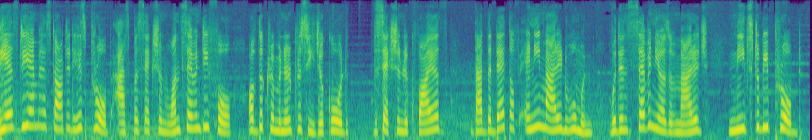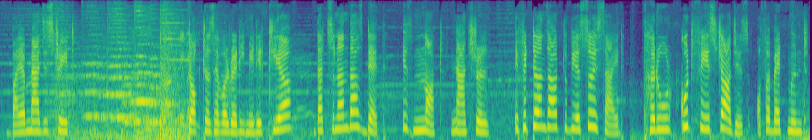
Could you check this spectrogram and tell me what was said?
The SDM has started his probe as per section 174 of the Criminal Procedure Code. The section requires that the death of any married woman within 7 years of marriage needs to be probed by a magistrate. Doctors have already made it clear that Sunanda's death is not natural. If it turns out to be a suicide, Tharoor could face charges of abetment.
